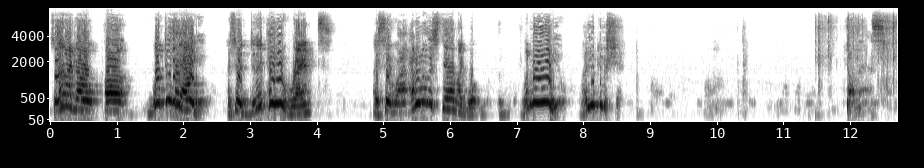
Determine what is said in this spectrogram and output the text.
So then I go, uh, what do they owe you? I said, do they pay you rent? I said, well, I don't understand. Like, what, what do they owe you? Why do you give a shit? Dumbass.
